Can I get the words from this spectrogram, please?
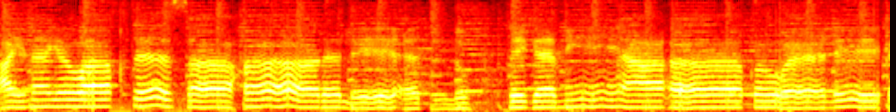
عيني وقت السحر لأتلو في جميع أقوالك.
